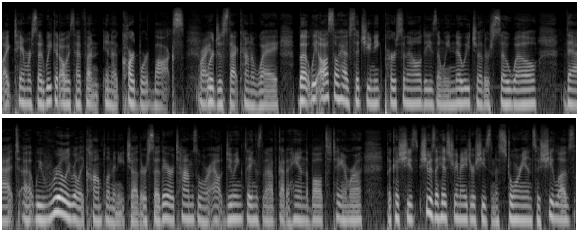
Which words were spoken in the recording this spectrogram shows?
like Tamara said, we could always have fun in a cardboard box. Right. We're just that kind of way. But we also have such unique personalities and we know each other so well that uh, we really, really complement each other. So there are times when we're out doing things that I've got to hand the ball to Tamara because she's she was a history major, she's an historian, so she loves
